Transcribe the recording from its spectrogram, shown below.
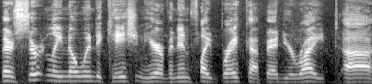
There's certainly no indication here of an in-flight breakup, Ed, you're right. Uh,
